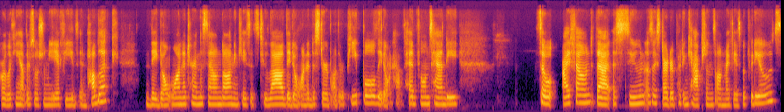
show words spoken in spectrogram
or looking at their social media feeds in public they don't want to turn the sound on in case it's too loud. They don't want to disturb other people. They don't have headphones handy. So I found that as soon as I started putting captions on my Facebook videos,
